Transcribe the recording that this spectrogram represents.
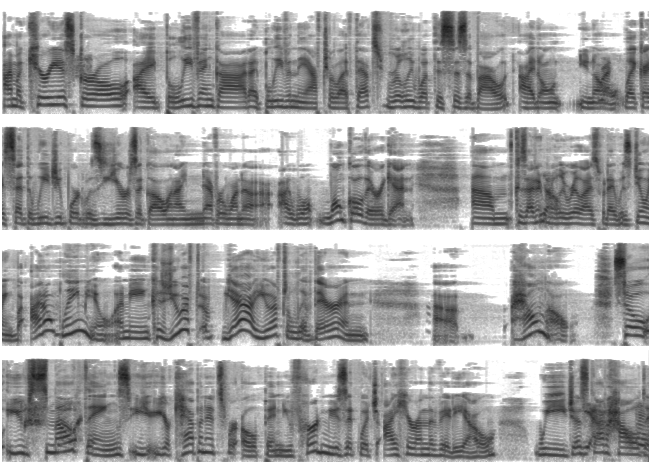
I'm a curious girl. I believe in God. I believe in the afterlife. That's really what this is about. I don't, you know, Right. like I said, the Ouija board was years ago, and I never want to. I won't won't go there again because I didn't really realize what I was doing. But I don't blame you. I mean, because you have to. Yeah, you have to live there, and uh, hell no. So you smell things. You, your cabinets were open. You've heard music, which I hear in the video. We just Yeah. got howled And-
